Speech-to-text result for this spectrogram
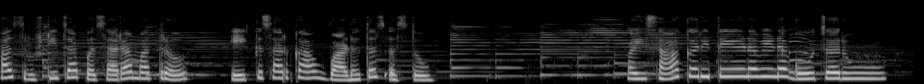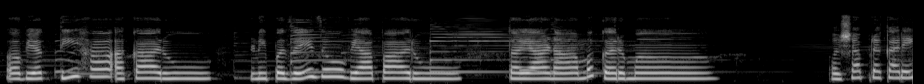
हा सृष्टीचा पसारा मात्र एकसारखा वाढतच असतो. पैसा करीते नवीन गोचरू अव्यक्ती हा आकारू निपजे जो व्यापारू तया नाम कर्म. अशा प्रकारे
